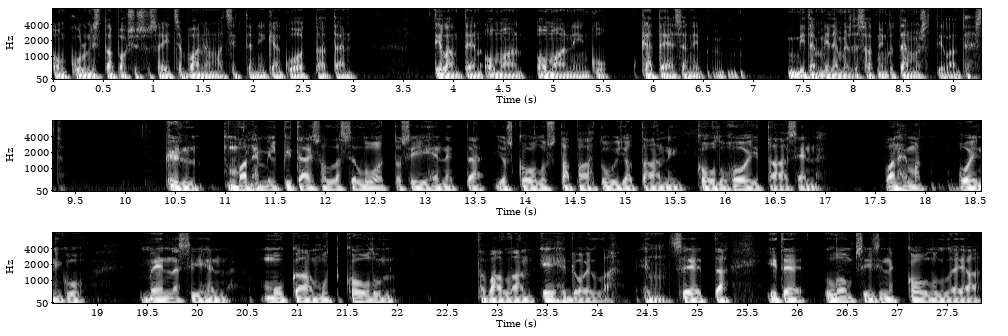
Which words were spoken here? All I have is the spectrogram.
on kuullut niissä tapauksissa, joissa itse vanhemmat sitten ikään kuin ottaa tämän tilanteen omaan, omaan niin kuin käteensä, niin mitä, mitä mieltä sä oot niin kuin tämmöisestä tilanteesta? Kyllä vanhemmilla pitäisi olla se luotto siihen, että jos koulussa tapahtuu jotain, niin koulu hoitaa sen. Vanhemmat voi niinku mennä siihen mukaan, mutta koulun tavallaan ehdoilla. Et mm. Se, että itse lompsii sinne koululle ja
